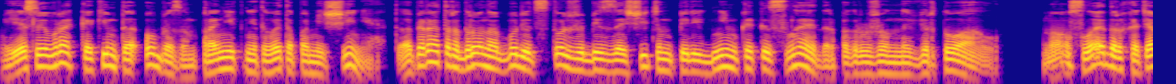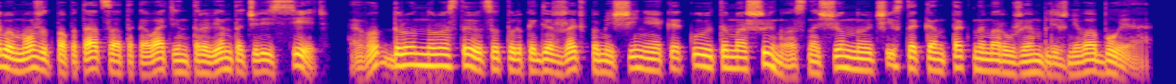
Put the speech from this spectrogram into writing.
Если враг каким-то образом проникнет в это помещение, то оператор дрона будет столь же беззащитен перед ним, как и слайдер, погруженный в виртуал. Но слайдер хотя бы может попытаться атаковать интервента через сеть, вот дроннеру остается только держать в помещении какую-то машину, оснащенную чисто контактным оружием ближнего боя.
